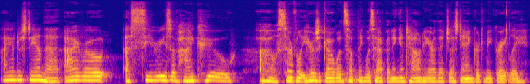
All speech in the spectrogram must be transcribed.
I understand that. I wrote a series of haiku, oh, several years ago when something was happening in town here that just angered me greatly.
